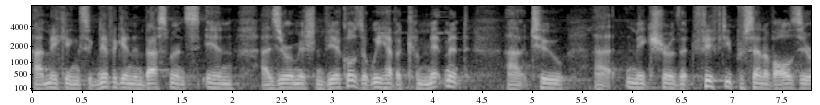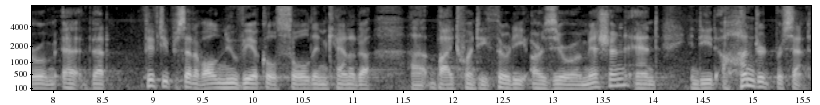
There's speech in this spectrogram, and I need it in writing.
uh, making significant investments in uh, zero emission vehicles, that we have a commitment uh, to uh, make sure that 50% of all zero, uh, that 50% of all new vehicles sold in Canada by 2030 are zero emission, and indeed 100%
